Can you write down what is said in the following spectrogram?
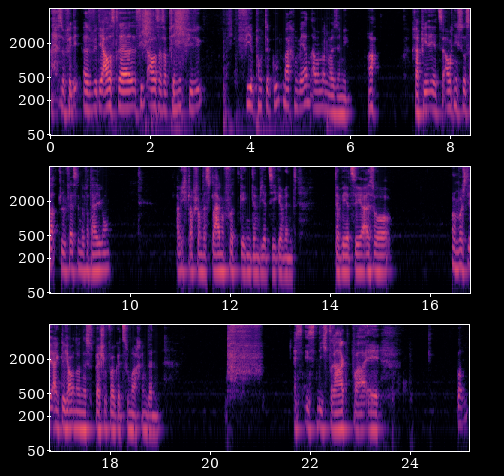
Also für die, also für die Austria sieht aus, als ob sie nicht viel, vier Punkte gut machen werden, aber man weiß ja nie. Ah. Rapid jetzt auch nicht so sattelfest in der Verteidigung. Aber ich glaube schon, dass Klagenfurt gegen den WRC gewinnt. Der WRC, also man muss die eigentlich auch noch eine Special-Folge zumachen, denn pff, es ist nicht tragbar, ey. Und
